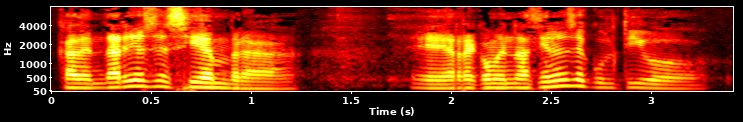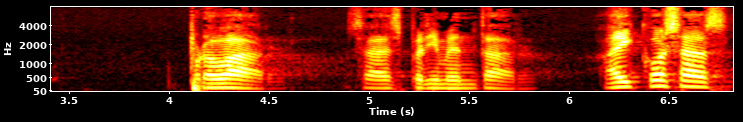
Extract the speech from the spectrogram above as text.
calendarios de siembra, eh, recomendaciones de cultivo, probar, o sea, experimentar. Hay cosas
